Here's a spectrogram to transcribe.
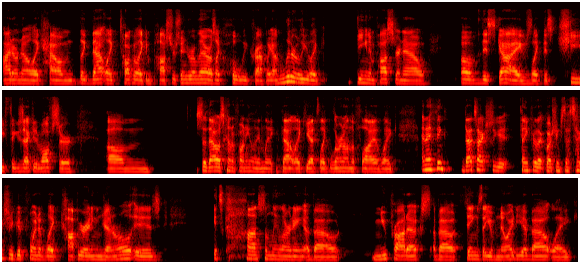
I don't know, like how I'm like that, like talk about like imposter syndrome there. I was like, holy crap. Like I'm literally like being an imposter now of this guy who's like this chief executive officer. Um, so that was kind of funny and like that, like you had to like learn on the fly of like, and I think that's actually, thank for that question. Cause that's actually a good point of like copywriting in general is it's constantly learning about new products, about things that you have no idea about. Like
